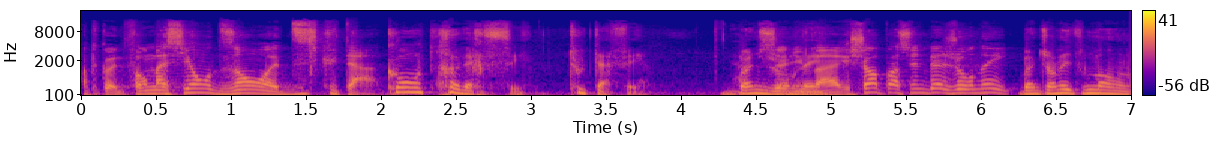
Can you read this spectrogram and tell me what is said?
En tout cas, une formation, disons, euh, discutable. Controversé. Tout à fait. Bonne Absolument. journée. Richard, passe une belle journée. Bonne journée tout le monde.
